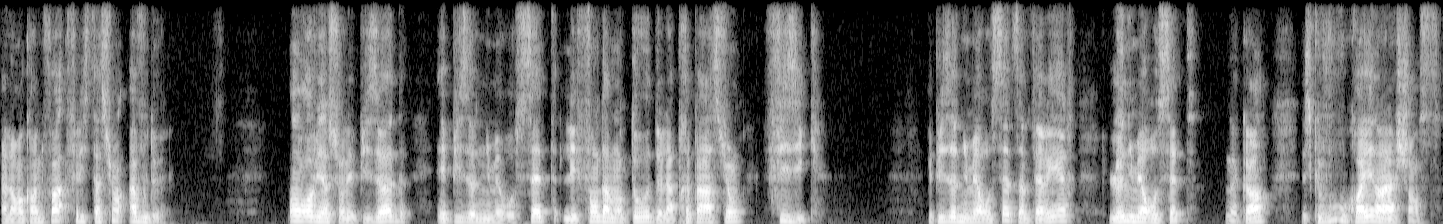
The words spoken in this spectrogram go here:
Alors encore une fois, félicitations à vous deux. On revient sur l'épisode, épisode numéro 7, les fondamentaux de la préparation physique. Épisode numéro 7, ça me fait rire, le numéro 7. D'accord? Est-ce que vous, vous croyez dans la chance?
